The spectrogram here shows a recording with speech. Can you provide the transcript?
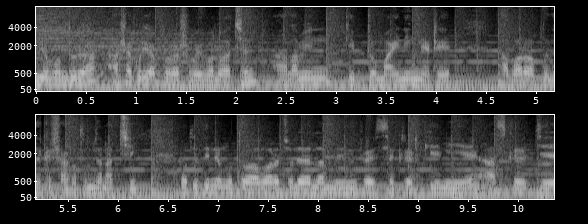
প্রিয় বন্ধুরা, আশা করি আপনারা সবাই ভালো আছেন। আলামিন ক্রিপ্টো মাইনিং নেটে আবারও আপনাদেরকে স্বাগতম জানাচ্ছি। প্রতিদিনের মতো আবারও চলে এলাম মিমিফাইড সিক্রেট কি নিয়ে। আজকের যে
